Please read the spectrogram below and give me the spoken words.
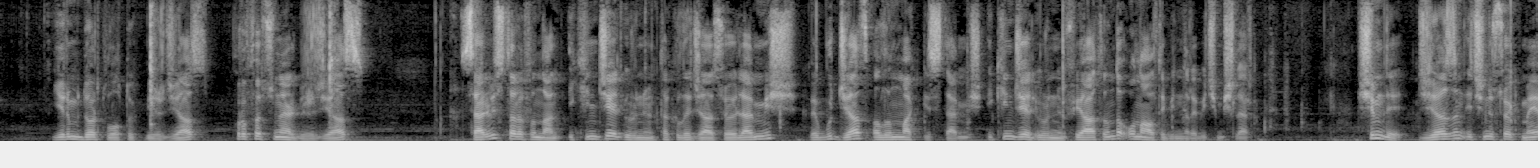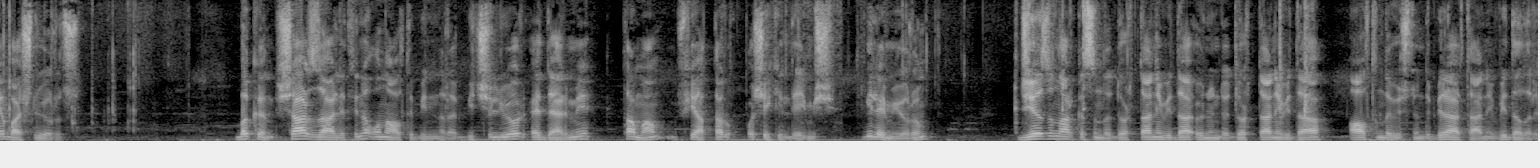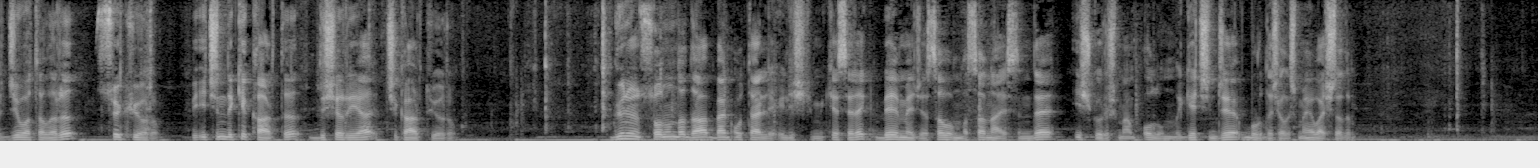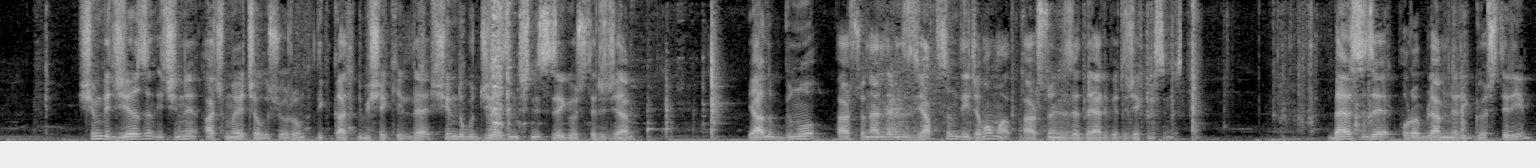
24 voltluk bir cihaz. Profesyonel bir cihaz. Servis tarafından ikinci el ürünün takılacağı söylenmiş ve bu cihaz alınmak istenmiş. İkinci el ürünün fiyatını da 16 bin lira biçmişler. Şimdi cihazın içini sökmeye başlıyoruz. Bakın şarj aletine 16 bin lira biçiliyor eder mi? Tamam fiyatlar o şekildeymiş. Bilemiyorum. Cihazın arkasında 4 tane vida, önünde 4 tane vida, altında ve üstünde birer tane vidaları, civataları söküyorum. Ve içindeki kartı dışarıya çıkartıyorum. Günün sonunda da ben otelle ilişkimi keserek BMC savunma sanayisinde iş görüşmem olumlu geçince burada çalışmaya başladım. Şimdi cihazın içini açmaya çalışıyorum dikkatli bir şekilde. Şimdi bu cihazın içini size göstereceğim. Yani bunu personelleriniz yapsın diyeceğim ama personelinize değer verecek misiniz? Ben size problemleri göstereyim.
